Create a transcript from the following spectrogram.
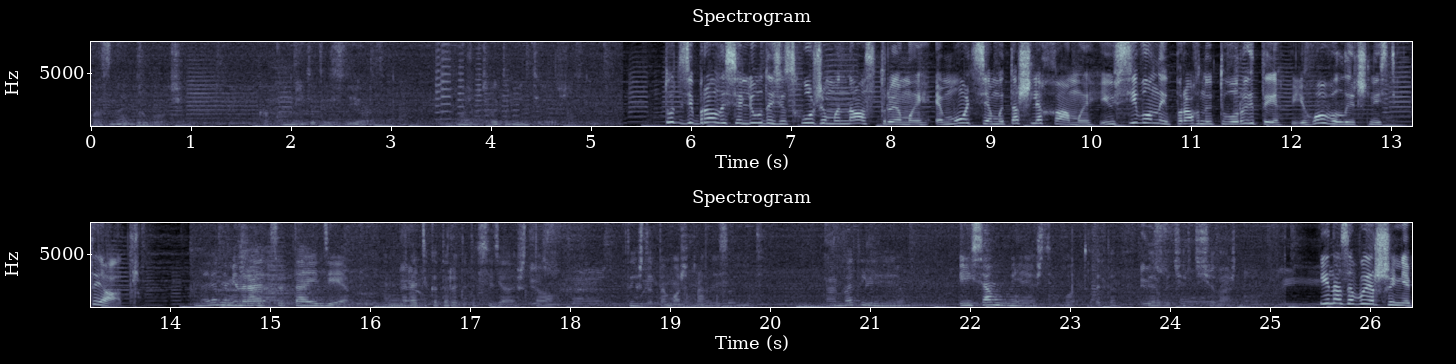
познать другого человека. Как уметь это сделать. Может быть, в этом и интерес жизни. Тут зібралися люди зі схожими настроями, емоціями та шляхами, і усі вони прагнуть творити його величність театр. Наверное, мне нравится та идея, м, ради которой ты это все делаешь, что ты что-то можешь правда изменить. В это я верю. И сам меняешься. Вот, это в первую очередь еще важно. І на завершення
